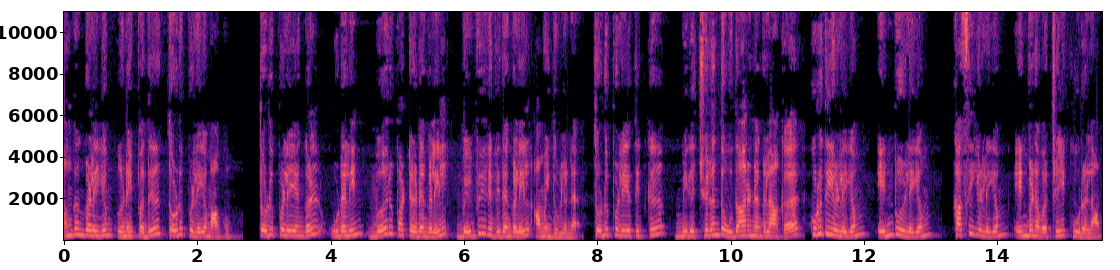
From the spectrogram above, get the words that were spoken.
அங்கங்களையும் இணைப்பது தொடுப்பிழையம் ஆகும் தொடுப்பிழையங்கள் உடலின் வேறுபட்ட இடங்களில் வெவ்வேறு விதங்களில் அமைந்துள்ளன. தொடுப்பிழையத்திற்கு மிகச்சிறந்த உதாரணங்களாக குருதி இழையம் என்பு இழையம் கசி இழையம் என்பனவற்றை கூறலாம்.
